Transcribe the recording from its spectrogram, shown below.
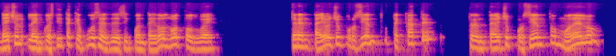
De hecho, la encuestita que puse de 52 votos, güey. 38% Tecate, 38% modelo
